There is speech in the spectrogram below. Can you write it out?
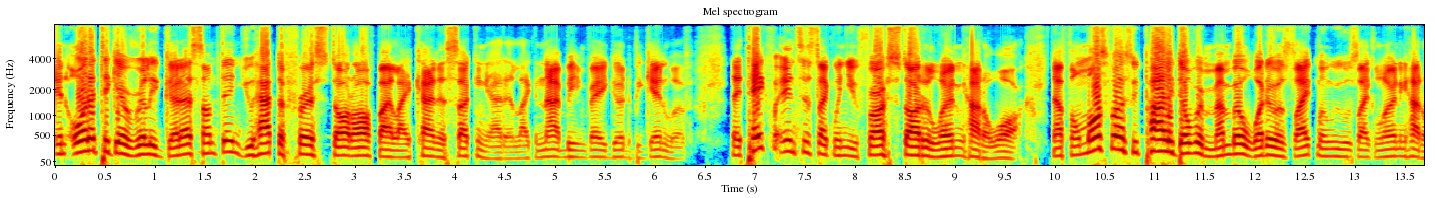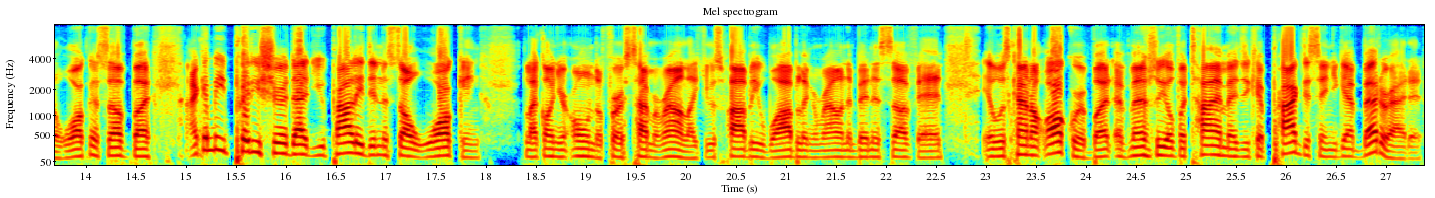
in order to get really good at something, you have to first start off by like kind of sucking at it, like not being very good to begin with. Like take for instance, like when you first started learning how to walk. Now, for most of us, we probably don't remember what it was like when we was like learning how to walk and stuff. But I can be pretty sure that you probably didn't start walking like on your own the first time around. Like you was probably wobbling around a bit and stuff, and it was kind of awkward. But eventually, over time, as you kept practicing, you get better at it.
